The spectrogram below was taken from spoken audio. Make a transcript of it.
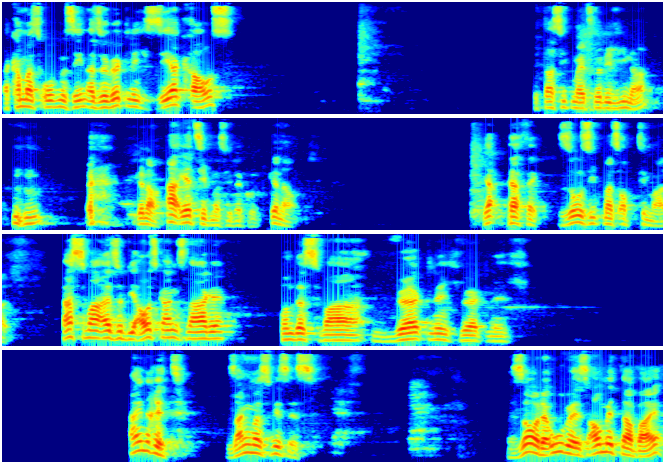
Da kann man es oben sehen. Also wirklich sehr kraus. Da sieht man jetzt nur die Lina. Mhm. genau. Ah, jetzt sieht man es wieder gut. Genau. Ja, perfekt. So sieht man es optimal. Das war also die Ausgangslage und es war wirklich, wirklich ein Ritt. Sagen wir es, wie es ist. So, der Uwe ist auch mit dabei.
